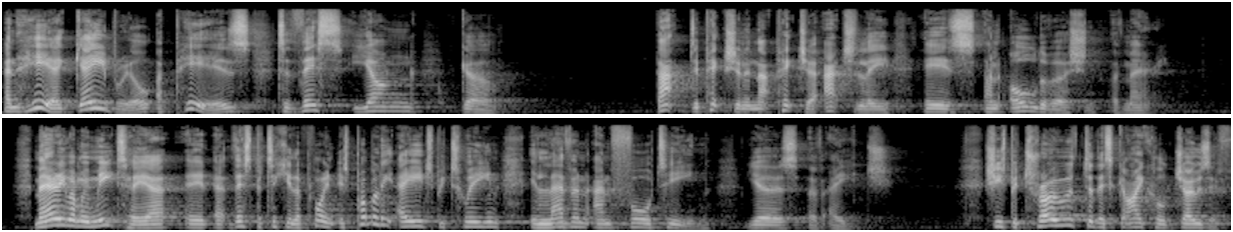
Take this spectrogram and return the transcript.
And here, Gabriel appears to this young girl. That depiction in that picture actually is an older version of Mary. Mary, when we meet here eh, at this particular point, is probably aged between 11 and 14 years of age. She's betrothed to this guy called Joseph.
